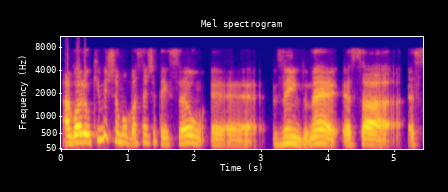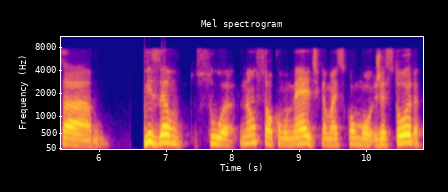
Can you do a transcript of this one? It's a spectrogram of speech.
Agora, o que me chamou bastante atenção, é, vendo né, essa, essa visão sua, não só como médica, mas como gestora,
